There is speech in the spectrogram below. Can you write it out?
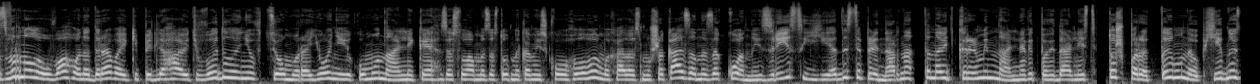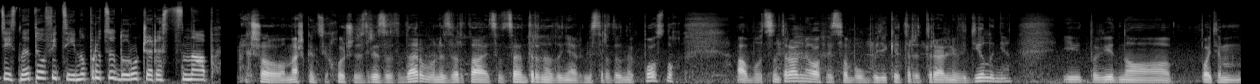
Звернули увагу на дерева, які підлягають видаленню в цьому районі і комунальники. За словами заступника міського голови Михайла Смушака, за незаконний зріз є дисциплінарна та навіть кримінальна відповідальність. Тож перед тим необхідно здійснити офіційну процедуру через ЦНАП. Якщо мешканці хочуть зрізати дерево, вони звертаються в центр надання адміністративних послуг або в центральний офіс, або в будь-яке територіальне відділення. І відповідно потім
